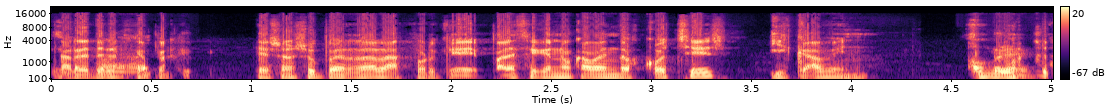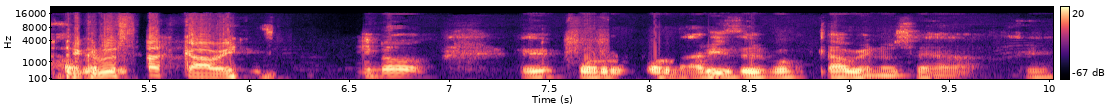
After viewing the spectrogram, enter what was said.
Carreteras que, que son súper raras porque parece que no caben dos coches y caben. Hombre, Te cruzas, caben. no, eh, por, por narices caben, o sea. eh.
